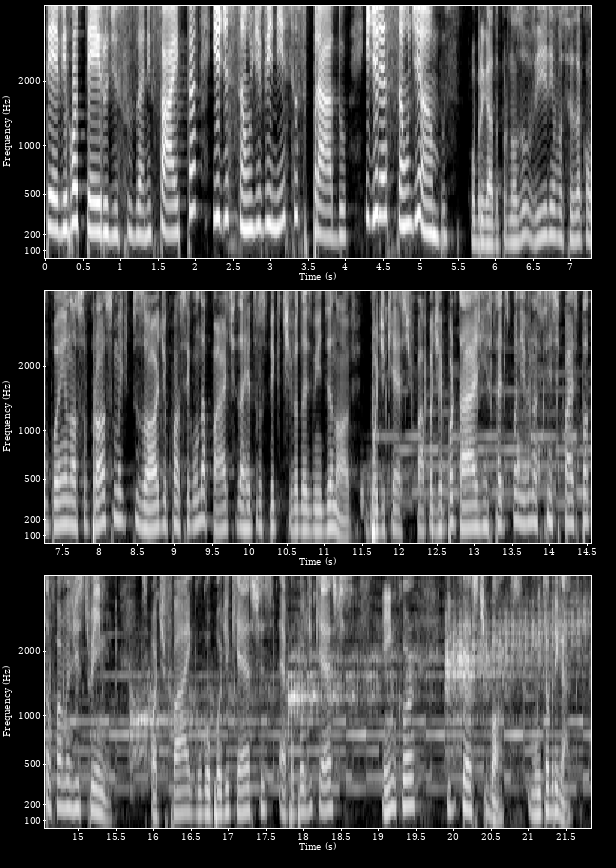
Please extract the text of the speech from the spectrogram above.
teve roteiro de Suzane Faita e edição de Vinícius Prado e direção de ambos. Obrigado por nos ouvirem. Vocês acompanham o nosso próximo episódio com a segunda parte da retrospectiva 2019. O podcast Papo de Reportagem está disponível nas principais plataformas de streaming: Spotify, Google Podcasts, Apple Podcasts, Anchor e Castbox. Muito obrigado.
